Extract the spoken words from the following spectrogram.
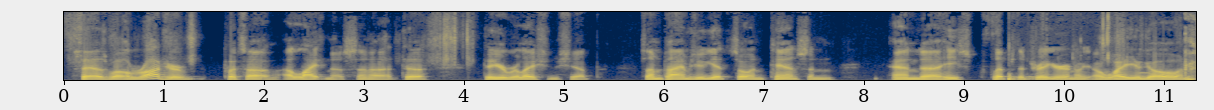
says, "Well, Roger puts a, a lightness and a to to your relationship. Sometimes you get so intense and and uh, he flips the trigger and away you go. And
